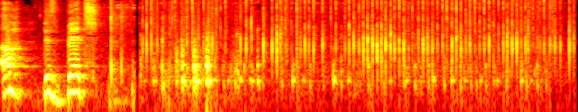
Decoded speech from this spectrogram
Ugh, this bitch.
